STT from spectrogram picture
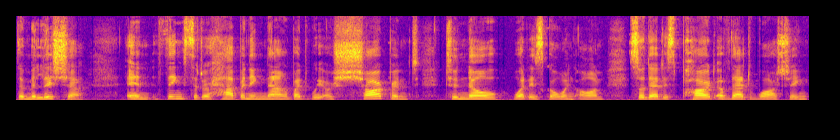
the militia and things that are happening now, but we are sharpened to know what is going on. So that is part of that washing,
